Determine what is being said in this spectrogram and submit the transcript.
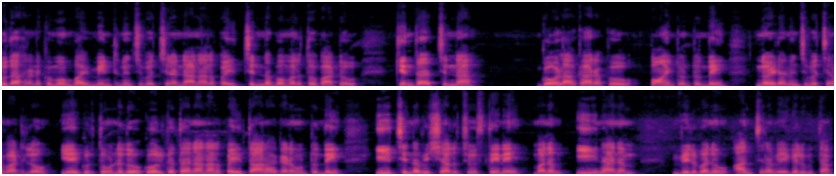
ఉదాహరణకు ముంబై మింట్ నుంచి వచ్చిన నాణాలపై చిన్న బొమ్మలతో పాటు కింద చిన్న గోళాకారపు పాయింట్ ఉంటుంది. నోయిడా నుంచి వచ్చిన వాటిలో ఏ గుర్తు ఉండదు. కోల్కతా నాణాలపై తారాగణం ఉంటుంది. ఈ చిన్న విషయాలు చూస్తేనే మనం ఈ నాణం విలువను అంచనా వేయగలుగుతాం.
